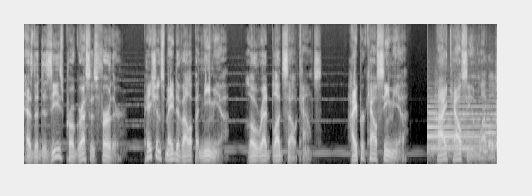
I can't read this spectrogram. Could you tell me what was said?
As the disease progresses further, patients may develop anemia, low red blood cell counts, hypercalcemia, high calcium levels,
